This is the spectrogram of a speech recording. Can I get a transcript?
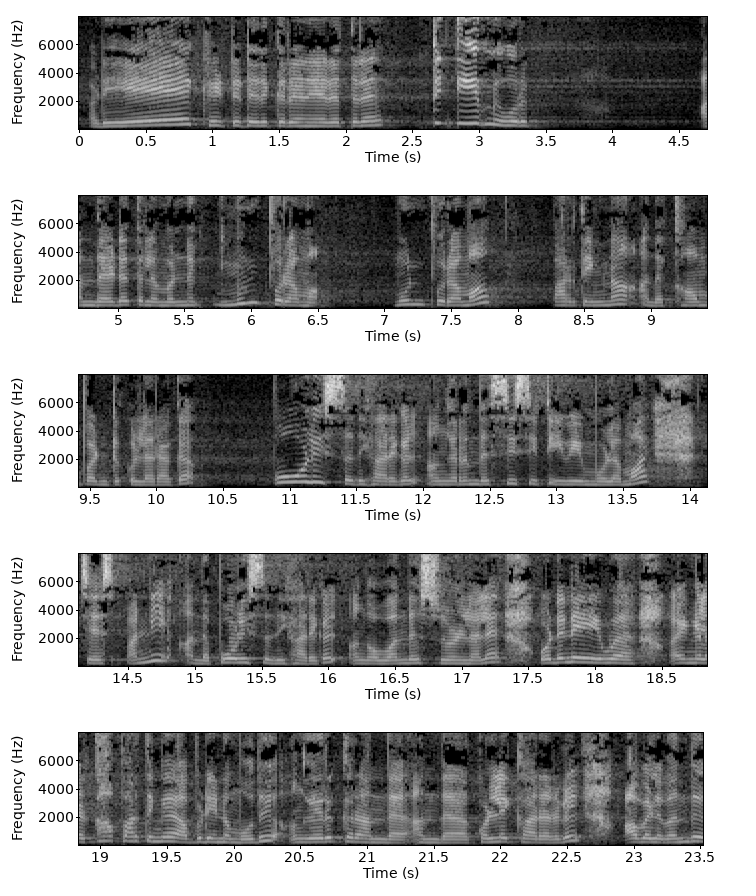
அப்படியே கேட்டுட்டு இருக்கிற நேரத்தில் திடீர்னு ஒரு அந்த இடத்துல மண்ணு முன்புறமாக முன்புறமாக பார்த்தீங்கன்னா அந்த காம்பவுண்டுக்குள்ளராக போலீஸ் அதிகாரிகள் அங்கே இருந்த சிசிடிவி மூலமாக சேஸ் பண்ணி அந்த போலீஸ் அதிகாரிகள் அங்கே வந்த சூழ்நிலை உடனே இவ எங்களை காப்பாற்றுங்க அப்படின்னும் போது அங்கே இருக்கிற அந்த அந்த கொள்ளைக்காரர்கள் அவளை வந்து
